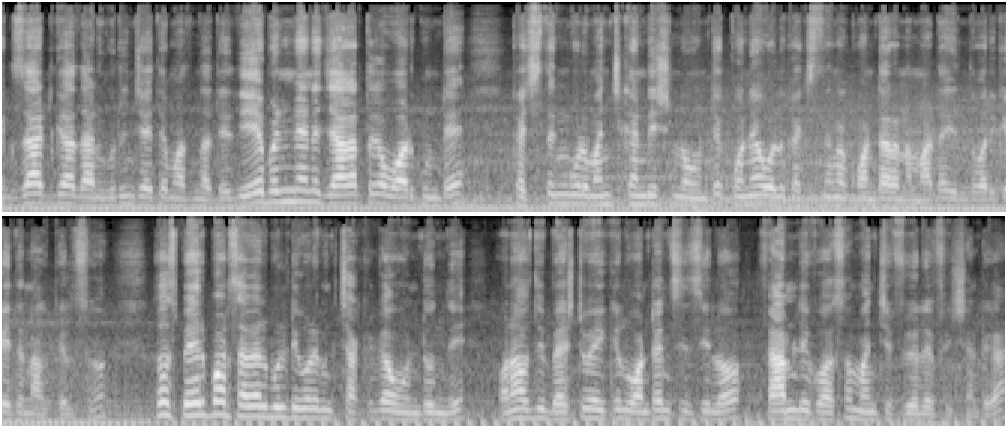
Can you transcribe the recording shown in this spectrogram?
ఎగ్జాక్ట్గా దాని గురించి అయితే మాత్రం నాకు తెలియదు ఏ బండినైనా జాగ్రత్తగా వాడుకుంటే ఖచ్చితంగా కూడా మంచి కండిషన్లో ఉంటే కొనేవాళ్ళు ఖచ్చితంగా కొంటారన్నమాట. ఇంతవరకు అయితే నాకు తెలుసు. సో స్పేర్ పార్ట్స్ అవైలబిలిటీ కూడా మీకు చక్కగా ఉంటుంది. One of the best vehicle one ten సీసీలో ఫ్యామిలీ కోసం మంచి ఫ్యూల్ ఎఫిషియెంట్గా.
